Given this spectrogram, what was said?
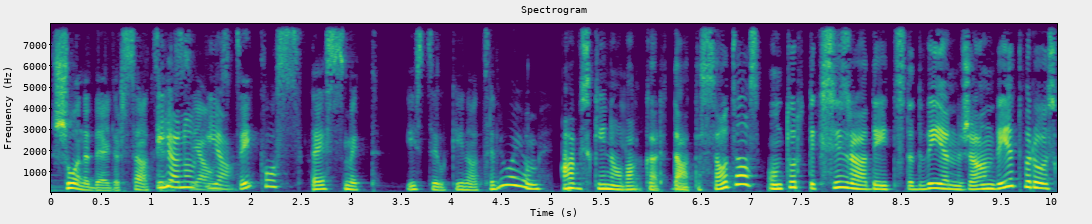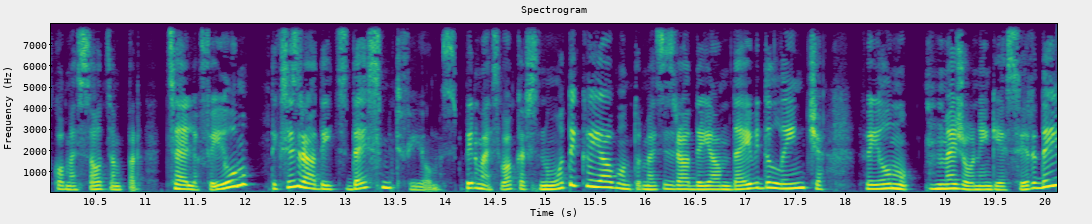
Šonadēļ ir sācies Jā, nu, jauns jā. cikls, desmit izcili kino ceļojumi. Avis kino vakar, tā tas saucās, un tur tiks izrādīts viena žanra ietvaros, ko mēs saucam par ceļa filmu. Tiks izrādīts desmit filmas. Pirmais vakars notika jau, un tur mēs izrādījām Davida Linča filmu Mežonīgie sirdī.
